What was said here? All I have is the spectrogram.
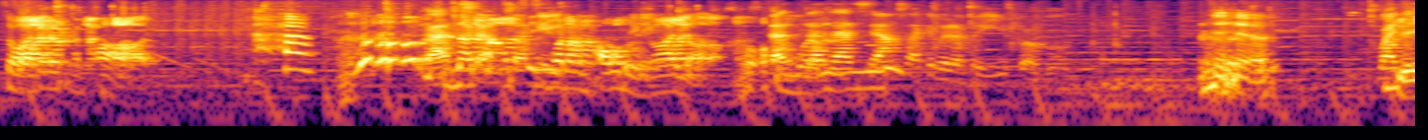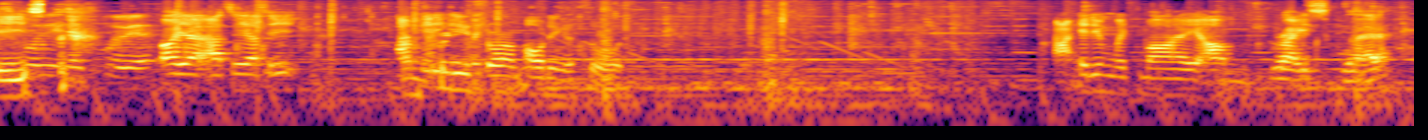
so I don't have a card. That and I sounds can't like see what I'm holding either. That, that, that sounds like a bit of a you problem. yeah. Wait, Jeez. there's blue, there's blue. here. Oh yeah, I see, I see. I'm hitting pretty him with- sure I'm holding a sword. I hit him with my um grey square.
